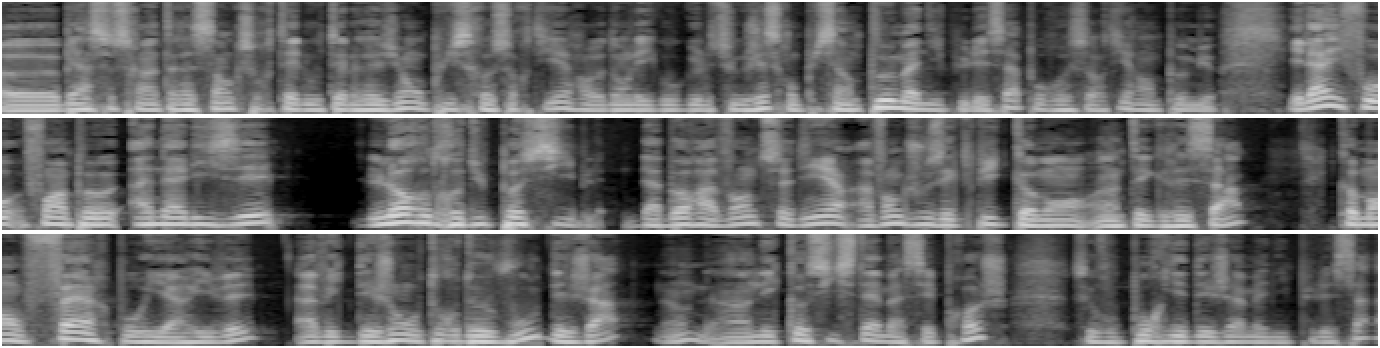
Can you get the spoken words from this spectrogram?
bien ce serait intéressant que sur telle ou telle région on puisse ressortir dans les Google Suggestions, qu'on puisse un peu manipuler ça pour ressortir un peu mieux. Et là, il faut faut un peu analyser l'ordre du possible. D'abord, avant de se dire, avant que je vous explique comment intégrer ça, comment faire pour y arriver, avec des gens autour de vous déjà, hein, un écosystème assez proche, parce que vous pourriez déjà manipuler ça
